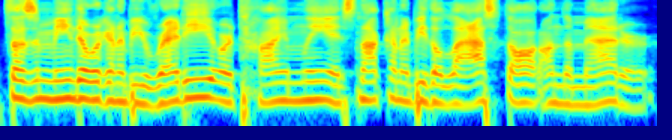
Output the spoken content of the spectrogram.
It doesn't mean that we're going to be ready or timely. It's not going to be the last thought on the matter.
